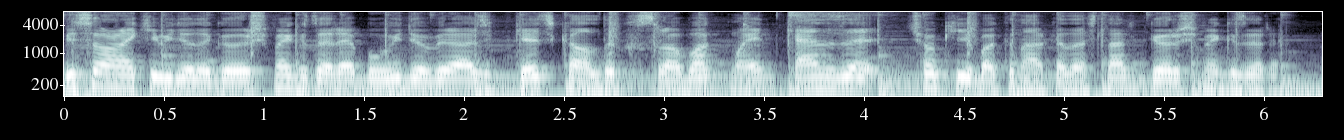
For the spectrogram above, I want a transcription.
Bir sonraki videoda görüşmek üzere. Bu video birazcık geç kaldı kusura bakmayın. Kendinize çok iyi bakın arkadaşlar. Görüşmek üzere.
